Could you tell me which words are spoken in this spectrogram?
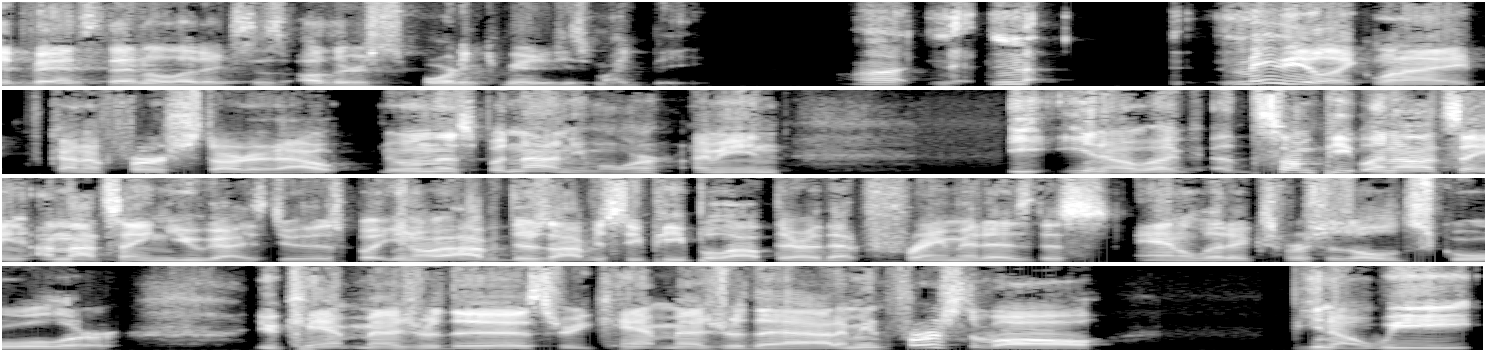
advanced analytics as other sporting communities might be? Uh, n- maybe like when I kind of first started out doing this, but not anymore. I mean, you know, like uh, some people, and I'm not saying I'm not saying you guys do this, but you know, ob- there's obviously people out there that frame it as this analytics versus old school, or you can't measure this or you can't measure that. I mean, first of all, you know, we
